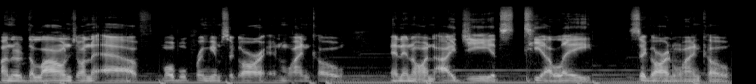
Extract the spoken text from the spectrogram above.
under the Lounge on the Ave, Mobile Premium Cigar and Wine Co. And then on IG, it's TLA Cigar and Wine Co.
